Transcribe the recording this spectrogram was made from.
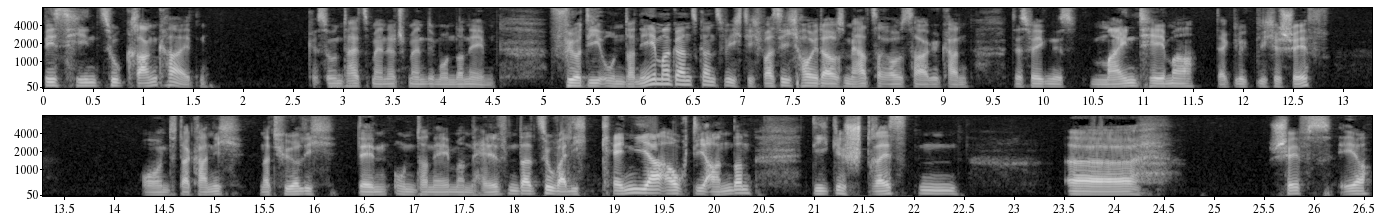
bis hin zu Krankheiten. Gesundheitsmanagement im Unternehmen für die Unternehmer ganz, ganz wichtig, was ich heute aus dem Herz heraus sagen kann. Deswegen ist mein Thema der glückliche Chef. Und da kann ich natürlich den Unternehmern helfen dazu, weil ich kenne ja auch die anderen, die gestressten äh, Chefs eher,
